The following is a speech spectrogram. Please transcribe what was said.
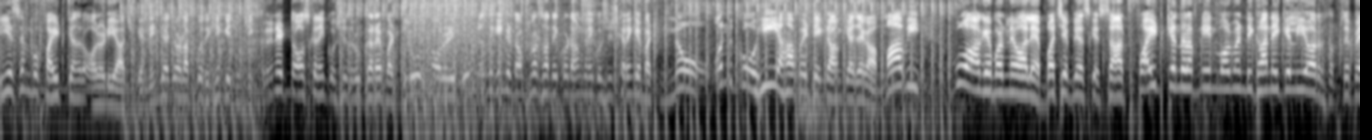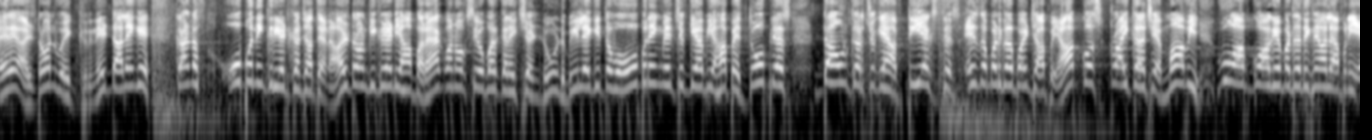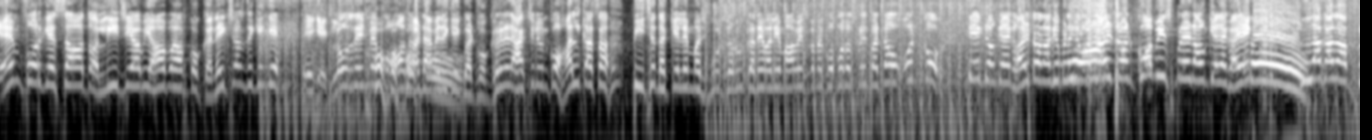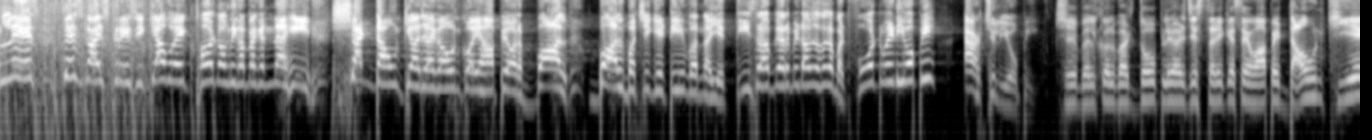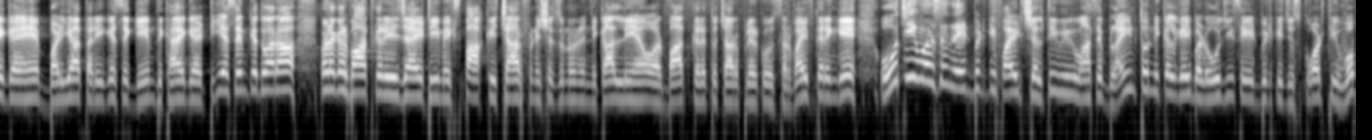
TSM वो fight के अंदर ऑलरेडी आ चुके हैं। निंजा जॉर्ड आपको देखेंगे जो कि ग्रेनेड टॉस करने की कोशिश ज़रूर कर रहे हैं बट क्लोज में ऑलरेडी दो देखेंगे टॉप शॉट साथ को डाउन करने की कोशिश करेंगे बट नो उनको ही यहाँ पे टेक डाउन किया जाएगा। मावी वो आगे बढ़ने वाले हैं बचे प्लेयर्स के साथ फाइट के अंदर अपनी इन्वॉल्वमेंट दिखाने के लिए और सबसे पहले अल्ट्रॉन वो एक ग्रेनेड डालेंगे काइंड ऑफ़ ओपनिंग क्रिएट कर जाते हैं अल्ट्रॉन की ग्रेनेड यहाँ पर एक्वानॉक्स से ऊपर कनेक्शन ढूंढ भी लेगी तो वो ओपनिंग मिल चुकी है। अब यहाँ पे दो प्लेयर्स डाउन कर चुके हैं। आप TX this is the particular point जहाँ पे आपको स्ट्राइक करना चाहिए। मावी वो आपको आगे बढ़ते दिखने वाले अपनी M4 के साथ और लीजिए अब यहाँ पर आपको कनेक्शंस दिखेंगे। एक एक क्लोज रेंज में बहुत ज़्यादा डैमेज दिखेगी बट वो ग्रेनेड एक्चुअली उनको हल्का सा पीछे धकेले मजबूर ज़रूर करने वाली मावी इसको मैं गो फॉर द स्प्रे बताऊँ उनको टेक डाउन किया अल्ट्रॉन आगे बढ़ेगा अल्ट्रॉन को भी स्प्रे डाउन किया जाएगा। एक लगा था ब्लेज दिस गाइस क्रेजी क्या वो एक थर्ड नॉक निकाल पाएँगे? नहीं। शट डाउन किया जाएगा उनको यहाँ पे और बाल बाल बचेगी टीम वरना ये तीसरा प्लेयर भी डाउन जा सकता बट 420 ओपी एक्चुअली ओपी जी बिल्कुल बट दो प्लेयर जिस तरीके से वहाँ पे डाउन किए गए हैं बढ़िया तरीके से गेम दिखाया गया टीएसएम के द्वारा। बट अगर बात करी जाए टीम एक्सपार्क की चार फिनिशेस उन्होंने निकाल लिए हैं और बात करें तो चारों प्लेयर को सरवाइव करेंगे। ओजी वर्सेस 8 बिट की फाइट चलती हुई वहाँ से ब्लाइंड तो निकल गई बट ओजी से 8 बिट की जो स्क्वाड थी वो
